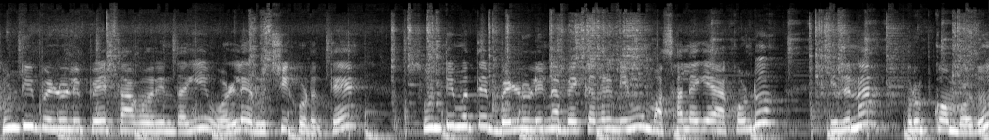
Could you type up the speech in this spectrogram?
ಶುಂಠಿ ಬೆಳ್ಳುಳ್ಳಿ ಪೇಸ್ಟ್ ಆಗೋದ್ರಿಂದಾಗಿ ಒಳ್ಳೆ ರುಚಿ ಕೊಡುತ್ತೆ. ಶುಂಠಿ ಮತ್ತು ಬೆಳ್ಳುಳ್ಳಿನ ಬೇಕಾದರೆ ನೀವು ಮಸಾಲೆಗೆ ಹಾಕ್ಕೊಂಡು ಇದನ್ನು ರುಬ್ಕೊಬೋದು.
